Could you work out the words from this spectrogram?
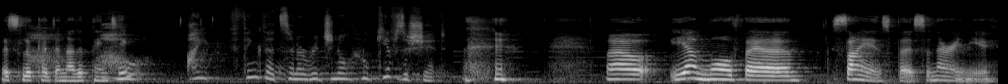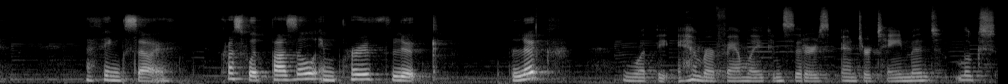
Let's look at another painting. Oh, I think that's an original Who Gives a Shit. Well, yeah, I'm more of a science person, aren't you? I think so. Crossword puzzle, improve look. Look? What the Amber family considers entertainment looks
